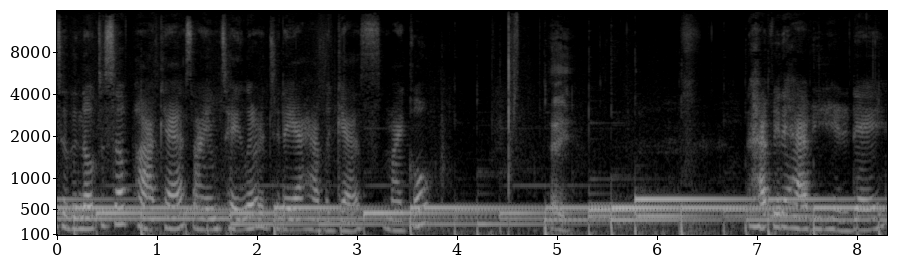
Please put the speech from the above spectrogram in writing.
listening to the Note to Self podcast. I am Taylor, and today I have a guest, Michael. Hey. Happy to have you here today.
